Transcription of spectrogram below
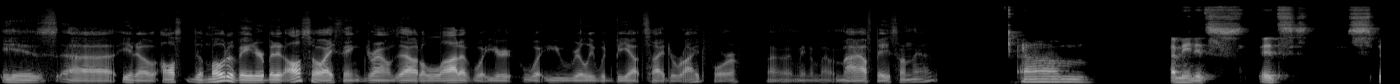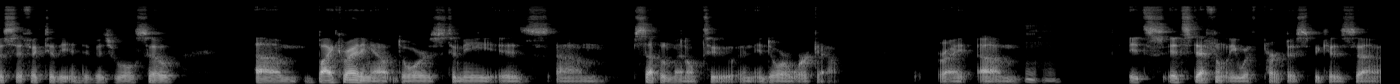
is, uh, you know, also the motivator, but it also, I think, drowns out a lot of what you're, what you really would be outside to ride for. I mean, am I off base on that? Um, I mean, it's it's specific to the individual. So, um, bike riding outdoors to me is um, supplemental to an indoor workout, right? Um, hmm it's it's definitely with purpose because uh,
